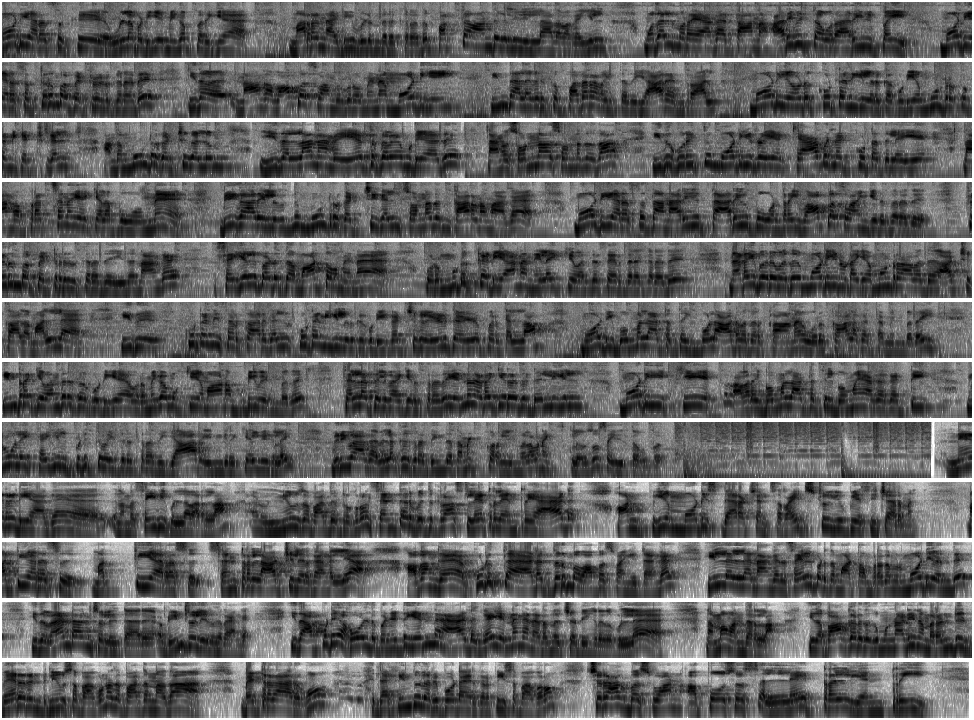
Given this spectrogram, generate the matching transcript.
மோடி அரசுக்கு உள்ளபடியே மிகப்பெரிய மரண அடி விழுந்திருக்கிறது. பத்து ஆண்டுகளில் இல்லாத வகையில் முதல் முறையாக தான் அறிவித்த ஒரு அறிவிப்பை மோடி அரசு திரும்ப பெற்றிருக்கிறது. இதை நாங்கள் வாபஸ் வாங்குகிறோம் என மோடியை இந்த அளவிற்கு பதற வைத்தது யார் என்றால் மோடியோடு கூட்டணியில் இருக்கக்கூடிய மூன்று கூட்டணி கட்சிகள். அந்த மூன்று கட்சிகளும் இதெல்லாம் நாங்கள் ஏற்றுக்கவே முடியாது. நாங்கள் சொன்னால் சொன்னது தான் இது குறித்து மோடியுடைய கேபினட் கூட்டத்திலேயே நாங்கள் பிரச்சனையை கிளப்புவோம்னு பீகாரிலிருந்து மூன்று கட்சிகள் சொன்னதன் காரணமாக மோடி அரசு தான் அறிவித்த அறிவிப்பு ஒன்றை வாபஸ் வாங்கியிருக்கிறது. திரும்ப பெற்றிருக்கிறது. இதை நாங்கள் செயல்படுத்த மாட்டோம் என ஒரு முடுக்கடியான நிலைக்கு வந்து சேர்ந்திருக்கிறது. நடைபெறுவது மோடியினுடைய மூன்றாவது ஆட்சி காலம் அல்ல. இது கூட்டணி சர்க்கார்கள் கூட்டணியில் இருக்கக்கூடிய கட்சிகள் இழுத்த இழுப்பிற்கெல்லாம் மோடி பொம்மலாட்டத்தை போல ஆடுவதற்கான ஒரு காலகட்டம் என்பதை இன்றைக்கு வந்திருக்கக்கூடிய ஒரு மிக முக்கியமான முடிவு என்பது தெல்ல தெளிவாகி இருக்கிறது. என்ன நடக்கிறது டெல்லியில்? மோடிக்கு அவரை பொம்மலாட்டத்தில் பொம்மையாக கட்டி நூலை கையில் பிடித்து வைத்திருக்கிறது யார் என்கிற கேள்விகளை விரிவாக விளக்குகிறது இந்த தமிழ் குரலின் வளவன் எக்ஸ்க்ளூசிவ் செய்தி தொகுப்பு. நேரடியாக நம்ம செய்திக்குள்ளே வரலாம். நியூஸை பார்த்துட்ருக்குறோம். Centre withdraws lateral entry ad on PM Modi's directions writes to UPSC chairman மத்திய அரசு மத்திய அரசு சென்ட்ரல் ஆட்சியில் இருக்காங்க இல்லையா? அவங்க கொடுத்த ஆடை திரும்ப வாபஸ் வாங்கிட்டாங்க. இல்லை இல்லை நாங்கள் இதை செயல்படுத்த மாட்டோம். பிரதமர் மோடி வந்து இது வேண்டான்னு சொல்லிட்டாரு அப்படின்னு சொல்லியிருக்கிறாங்க. இதை அப்படியே ஹோல்டு பண்ணிவிட்டு என்ன ஆடுங்க என்னங்க நடந்துச்சு அப்படிங்கிறதுக்குள்ள நம்ம வந்துடலாம் இதை பார்க்கறதுக்கு முன்னாடி நம்ம ரெண்டு வேறு ரெண்டு நியூஸை பார்க்கணும். அதை பார்த்தோம்னா தான் பெட்டராக இருக்கும். த ஹிந்துவில் ரிப்போர்ட் ஆகிருக்கிற பீஸை பார்க்குறோம். Chirag Paswan opposes lateral entry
